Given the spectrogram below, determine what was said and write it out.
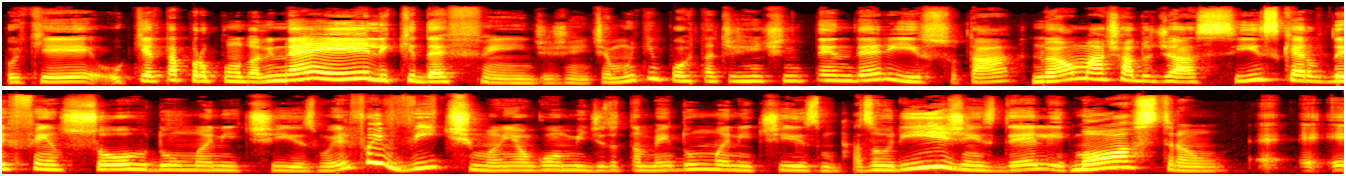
Porque o que ele tá propondo ali não é ele que defende, gente. É muito importante a gente entender isso, tá? Não é o Machado de Assis que era o defensor do humanitismo. Ele foi vítima, em alguma medida, também do humanitismo. As origens dele mostram é, é,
